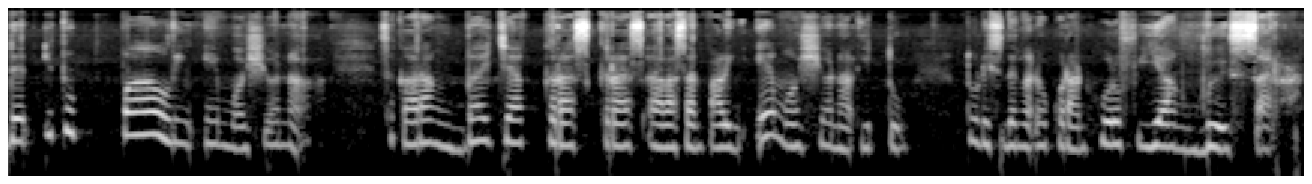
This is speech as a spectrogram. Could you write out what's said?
dan itu paling emosional. Sekarang baca keras-keras alasan paling emosional itu. Tulis dengan ukuran huruf yang besar.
